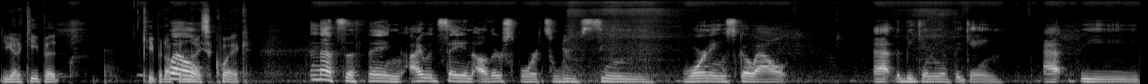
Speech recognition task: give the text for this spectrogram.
you gotta keep it keep it up Mm-hmm. Well, and nice and quick." And that's the thing. I would say in other sports, we've seen warnings go out at the beginning of the game, at the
